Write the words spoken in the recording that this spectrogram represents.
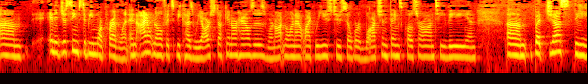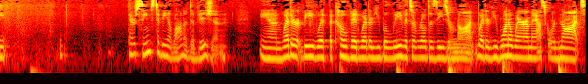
Um, and it just seems to be more prevalent. And I don't know if it's because we are stuck in our houses. We're not going out like we used to. So we're watching things closer on TV and, um, but just the, there seems to be a lot of division. And whether it be with the COVID, whether you believe it's a real disease or not, whether you want to wear a mask or not,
